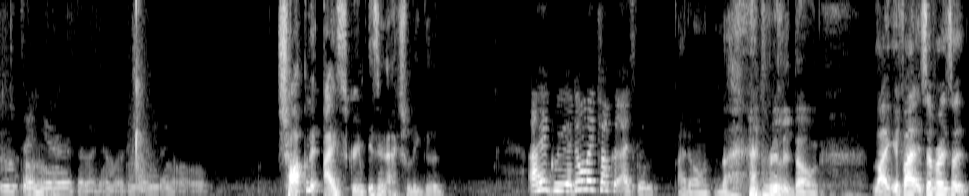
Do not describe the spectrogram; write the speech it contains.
Mm, Same here, because I can't really do anything. Chocolate ice cream isn't actually good. I agree. I don't like chocolate ice cream. I don't. I really don't. Like if I so for instance,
